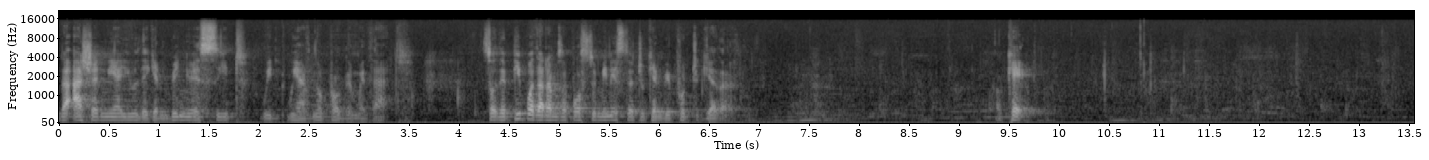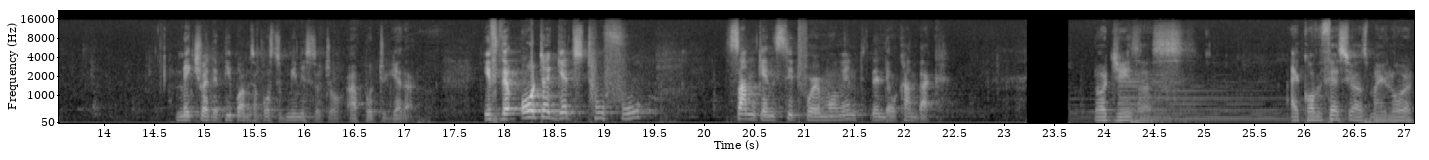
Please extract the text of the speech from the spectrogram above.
the usher near you, they can bring you a seat. We, we have no problem with that. So the people that I'm supposed to minister to can be put together. Okay. Make sure the people I'm supposed to minister to are put together. If the altar gets too full, some can sit for a moment, then they'll come back. Lord Jesus, I confess you as my Lord.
